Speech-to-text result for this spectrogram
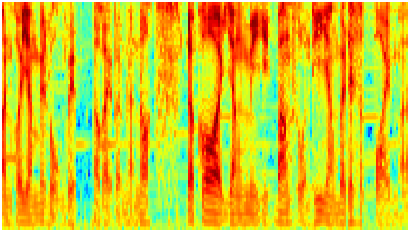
มันก็ยังไม่ลงเว็บอะไรแบบนั้นเนาะแล้วก็ยังมีอีกบางส่วนที่ยังไม่ได้สปอยมา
